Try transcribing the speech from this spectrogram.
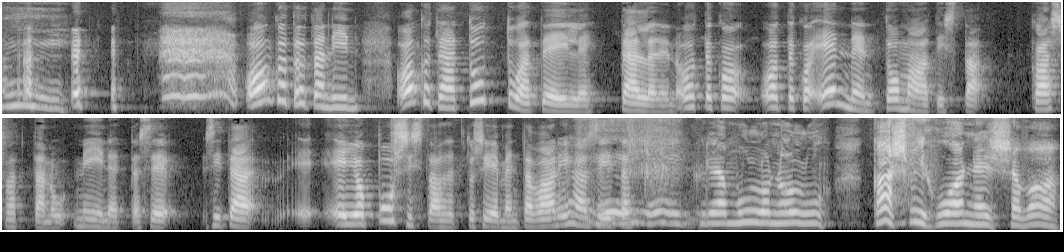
Niin. Onko, tota niin, onko tämä tuttua teille tällainen? Oletteko, oletteko ennen tomaatista kasvattanut niin, että se, sitä ei ole pussista otettu siementä, vaan ihan siitä... Ei, ei, kyllä mulla on ollut kasvihuoneessa vaan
